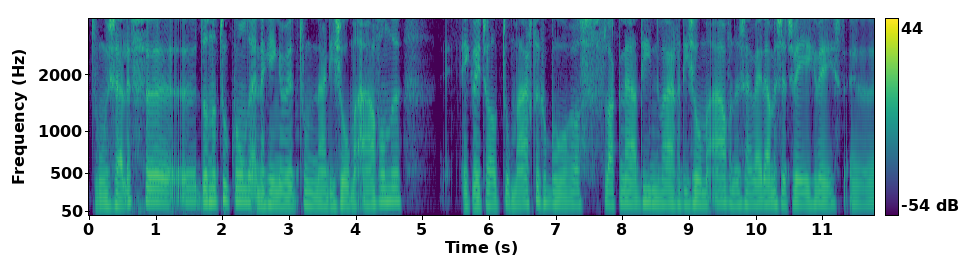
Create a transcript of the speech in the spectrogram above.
toen we zelf er naartoe konden. En dan gingen we toen naar die zomeravonden ik weet wel, toen Maarten geboren was, vlak nadien waren die zomeravonden, zijn wij daar met z'n tweeën geweest. Uh,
